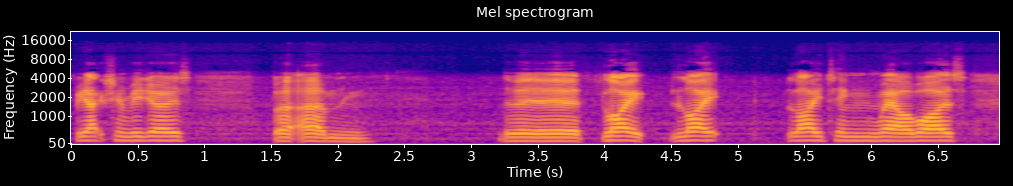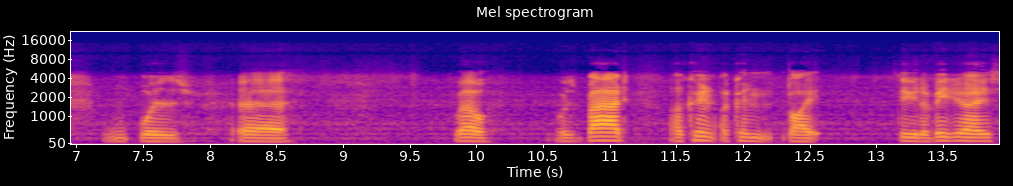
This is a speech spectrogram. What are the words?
reaction videos but um, the light, light, lighting where I was was uh, well was bad. I couldn't I couldn't like do the videos.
